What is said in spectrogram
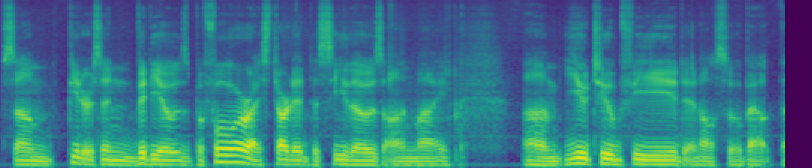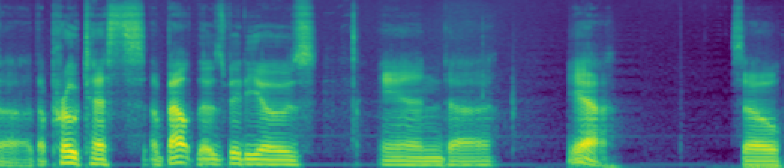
some Peterson videos before, I started to see those on my um, YouTube feed and also about the, the protests about those videos. And uh, yeah, so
